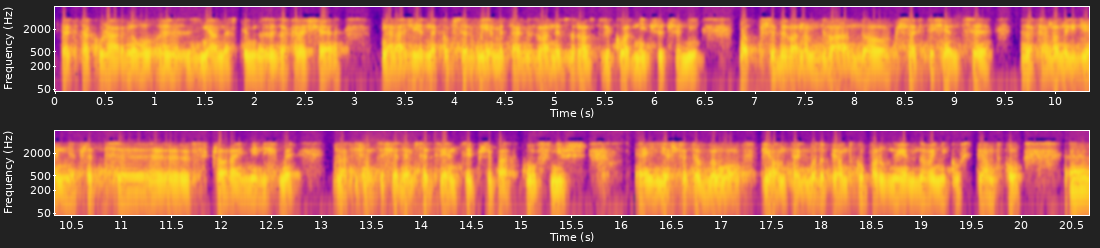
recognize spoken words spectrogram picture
spektakularną e, zmianę w tym zakresie. Na razie jednak obserwujemy tak zwany wzrost wykładniczy, czyli no, przybywa nam 2 do 3 tysięcy zakażonych dziennie. Przed e, wczoraj mieliśmy 2700 więcej przypadków niż jeszcze to było w piątek, bo do piątku porównujemy do wyników z piątku. E,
